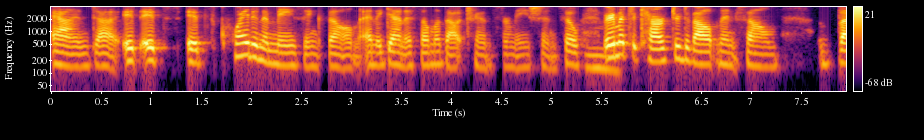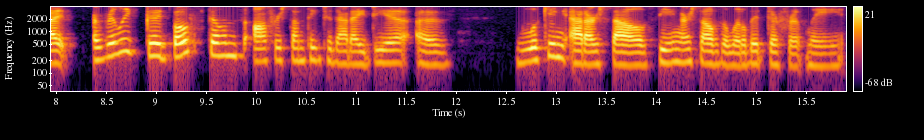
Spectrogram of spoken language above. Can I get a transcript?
And uh, it, it's it's quite an amazing film, and again, a film about transformation. So mm. very much a character development film, but a really good. Both films offer something to that idea of looking at ourselves, seeing ourselves a little bit differently,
